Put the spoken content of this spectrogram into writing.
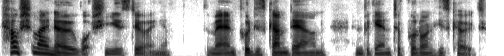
How shall I know what she is doing? The man put his gun down and began to pull on his coat.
